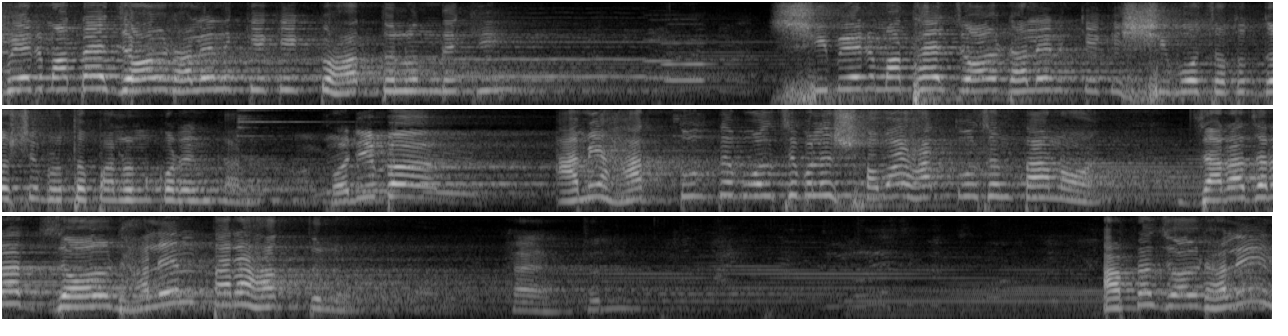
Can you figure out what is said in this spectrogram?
শিবের মাথায় জল ঢালেন কে কে? একটু হাত তুলুন দেখি। শিবের মাথায় জল ঢালেন কে কে? শিব চতুর্দশী ব্রত পালন করেন কারা? আমি হাত তুলতে বলছি বলে সবাই হাত তুলছেন তা নয়। যারা যারা জল ঢালেন তারা হাত তুলুন। হ্যাঁ। আপনার জল ঢালেন?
